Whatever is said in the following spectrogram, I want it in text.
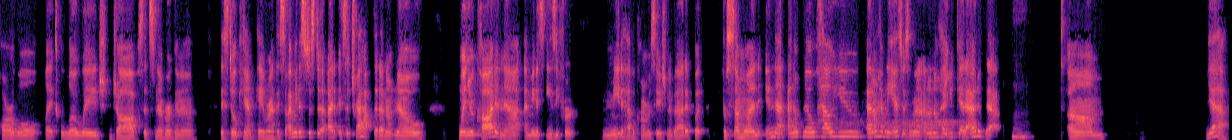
horrible, like low wage jobs that's never gonna, they still can't pay rent. They so I mean, it's just a, it's a trap that I don't know when you're caught in that. I mean, it's easy for me to have a conversation about it, but for someone in that, I don't know how you, I don't have any answers on that. I don't know how you get out of that. Mm-hmm um, yeah.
